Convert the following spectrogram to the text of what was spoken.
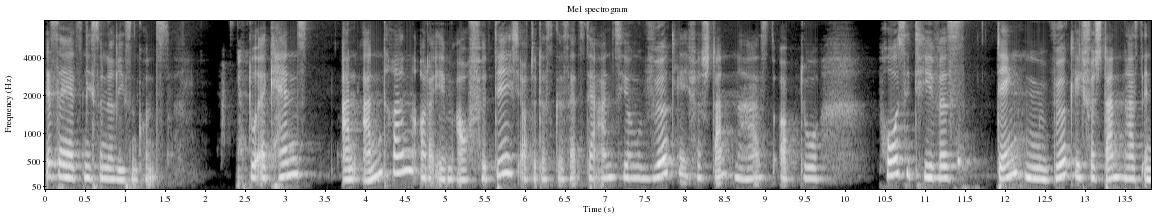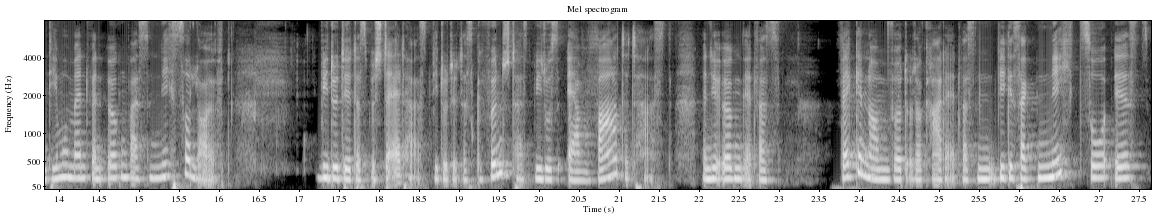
ist ja jetzt nicht so eine Riesenkunst. Du erkennst an anderen oder eben auch für dich, ob du das Gesetz der Anziehung wirklich verstanden hast, ob du positives Denken wirklich verstanden hast in dem Moment, wenn irgendwas nicht so läuft, wie du dir das bestellt hast, wie du dir das gewünscht hast, wie du es erwartet hast, wenn dir irgendetwas weggenommen wird oder gerade etwas, wie gesagt, nicht so ist,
